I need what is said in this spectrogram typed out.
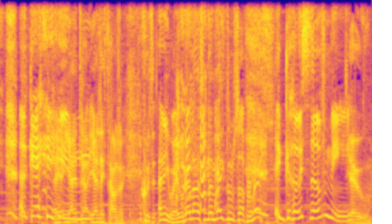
Oké. Ja, jij, jij ligt trouwens. Goed, anyway, we gaan luisteren naar Make Them Suffer met... Ghost of Me. Yo.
